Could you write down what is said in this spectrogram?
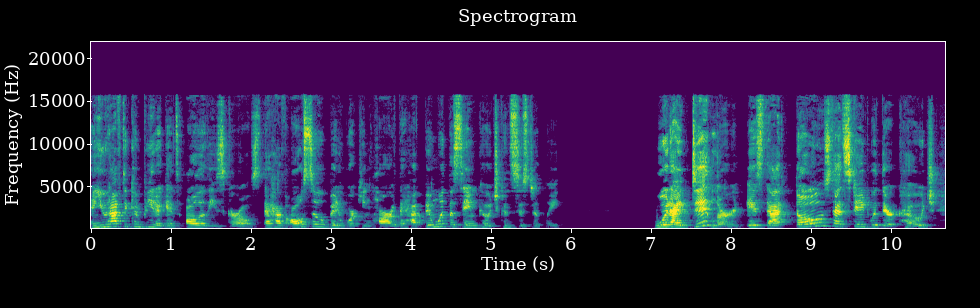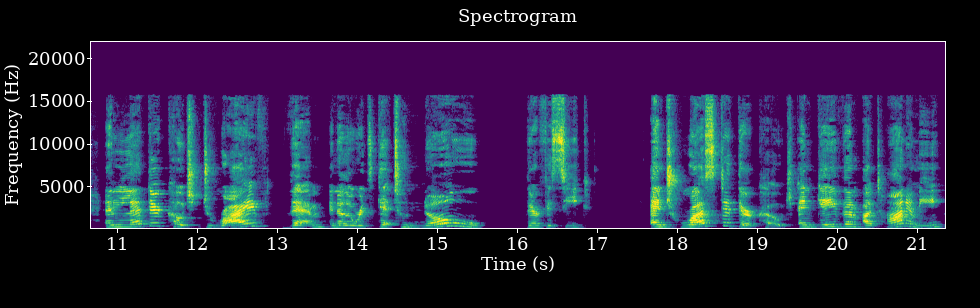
and you have to compete against all of these girls that have also been working hard, that have been with the same coach consistently. What I did learn is that those that stayed with their coach and let their coach drive them, in other words, get to know their physique and trusted their coach and gave them autonomy,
